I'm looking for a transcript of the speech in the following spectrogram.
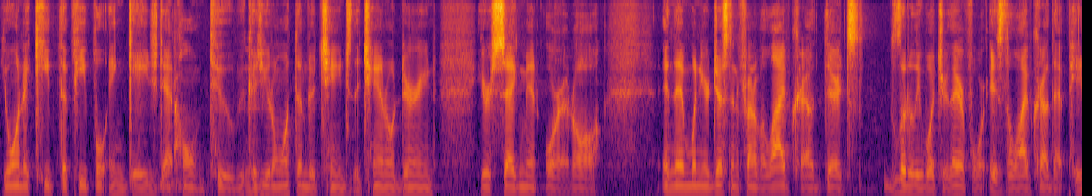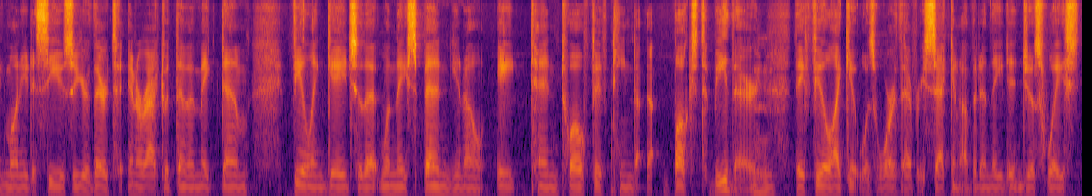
You want to keep the people engaged at home too, because mm-hmm. you don't want them to change the channel during your segment or at all. And then when you're just in front of a live crowd, there it's literally what you're there for is the live crowd that paid money to see you. So you're there to interact with them and make them feel engaged so that when they spend, you know, 8, 10, 12, 15 bucks to be there, they feel like it was worth every second of it and they didn't just waste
